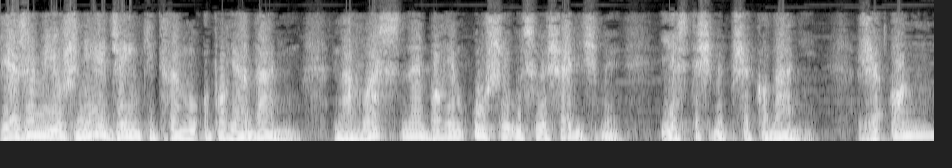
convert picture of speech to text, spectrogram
wierzymy już nie dzięki Twemu opowiadaniu, na własne bowiem uszy usłyszeliśmy i jesteśmy przekonani, że On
